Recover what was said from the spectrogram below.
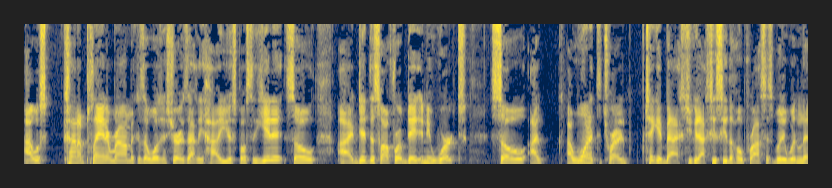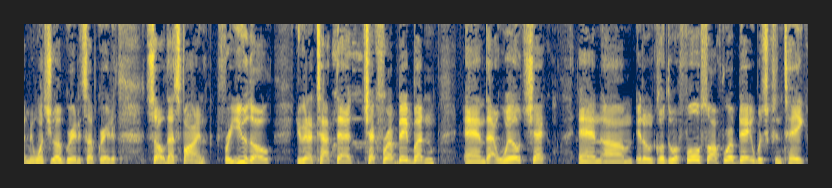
I was kind of playing around because I wasn't sure exactly how you're supposed to get it. So I did the software update and it worked. So I I wanted to try to take it back so you could actually see the whole process, but it wouldn't let me. Once you upgrade, it's upgraded. So that's fine. For you though, you're gonna tap that check for update button, and that will check and um, it'll go through a full software update, which can take.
